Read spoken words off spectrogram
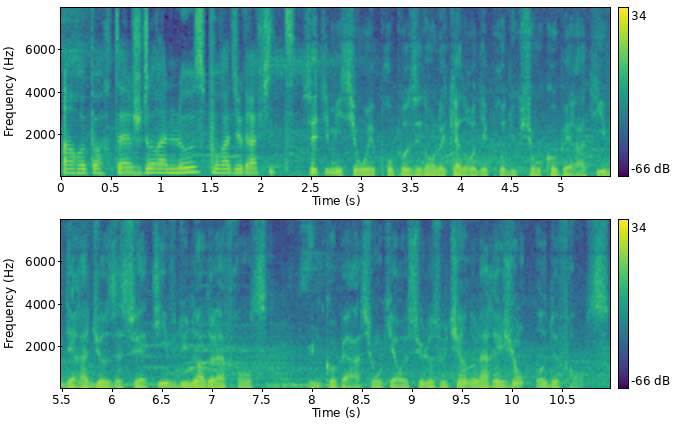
Un reportage d'Oran Loz pour Radiographite. Cette émission est proposée dans le cadre des productions coopératives des radios associatives du nord de la France. Une coopération qui a reçu le soutien de la région Hauts-de-France.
